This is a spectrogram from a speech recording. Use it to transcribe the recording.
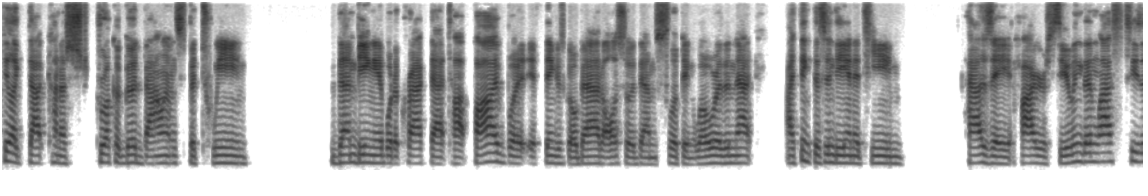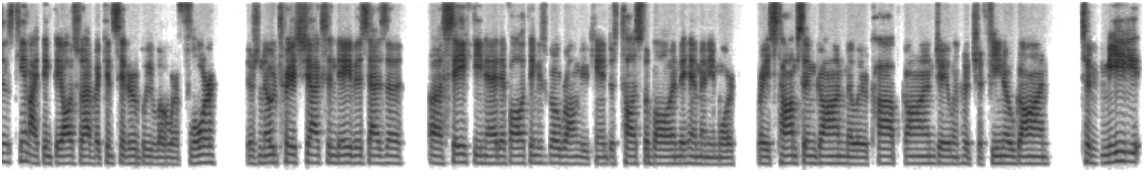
feel like that kind of struck a good balance between them being able to crack that top five, but if things go bad, also them slipping lower than that. I think this Indiana team has a higher ceiling than last season's team. I think they also have a considerably lower floor. There's no Trayce Jackson Davis as a, a safety net. If all things go wrong, you can't just toss the ball into him anymore. Race Thompson gone, Miller Kopp gone, Jalen Hood gone. To me,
